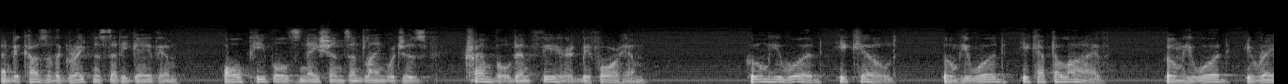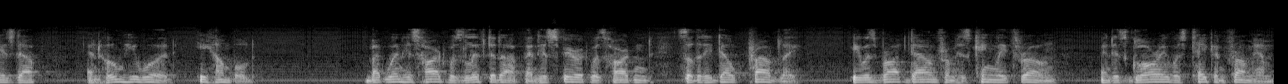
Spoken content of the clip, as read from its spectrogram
And because of the greatness that he gave him, all peoples, nations, and languages trembled and feared before him. Whom he would, he killed. Whom he would, he kept alive. Whom he would, he raised up. And whom he would, he humbled. But when his heart was lifted up and his spirit was hardened so that he dealt proudly, he was brought down from his kingly throne, and his glory was taken from him.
